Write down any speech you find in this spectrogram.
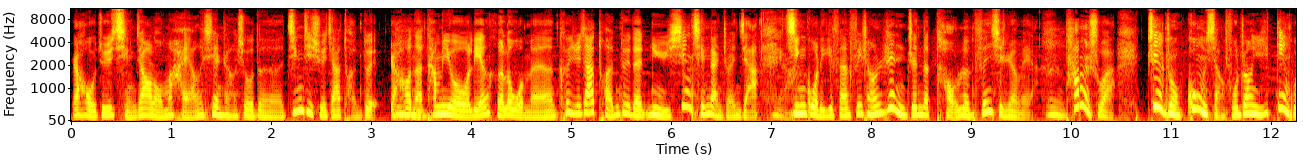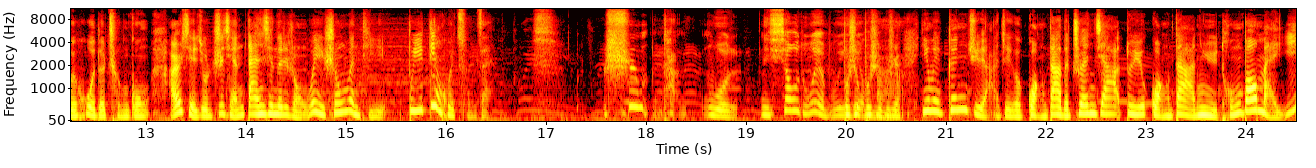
然后我就去请教了我们海洋现场秀的经济学家团队，然后呢，他们又联合了我们科学家团队的女性情感专家，经过了一番非常认真的讨论分析，认为啊，他们说啊，这种共享服装一定会获得成功，而且就之前担心的这种卫生问题不一定会存在。是他我你消毒也不一定不是不是不是，因为根据啊这个广大的专家对于广大女同胞买衣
